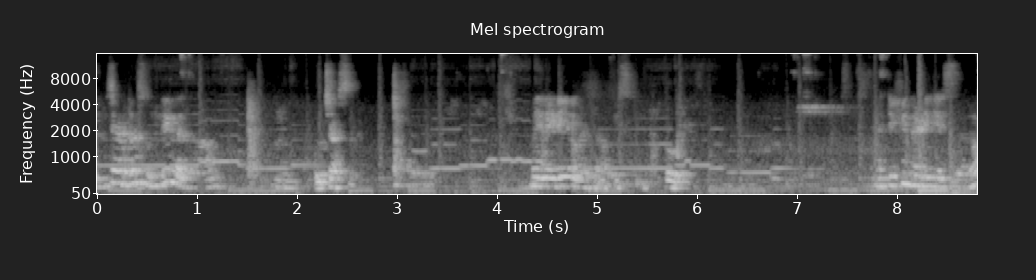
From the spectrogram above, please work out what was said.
ఇంటి అడ్రస్ ఉంది కదా వచ్చేస్తాడు మీరు రెడీ అవ్వండి ఆఫీస్కి ఓకే నేను టిఫిన్ రెడీ చేస్తాను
